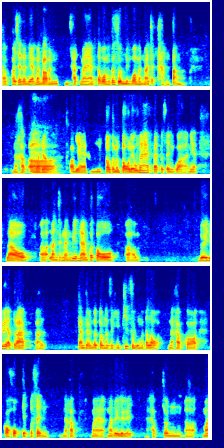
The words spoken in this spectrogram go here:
ครับเพราะฉะนั้นเนี่ยมันมันชัดมาก แต่ว่ามันก็ส่วนหนึ่งว่ามันมาจากฐานต่ำนะครับว่าเดิมแย่แต่มันโตเร็วมาก8%กว่าเนี่ยแล้วหลังจากนั้นเวียดนามก็โตด้วยด้วยอัตราการเจริญเติบโตทางเศรษฐกิจที่สูงมาตลอดนะครับ ก็ก็หกเจ็ดเปอร์เซ็นตนะครับ มามาเรื่อยๆนะครับ จนมา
